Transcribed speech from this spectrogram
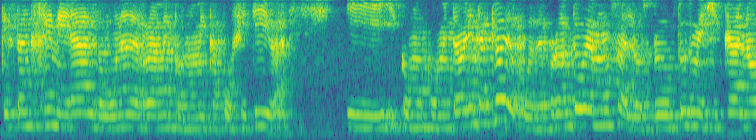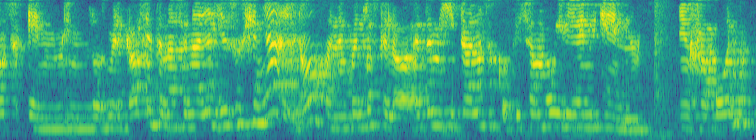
que están generando una derrama económica positiva. Y, y, como comentaba ahorita Claudio, pues de pronto vemos a los productos mexicanos en, en, los mercados internacionales y eso es genial, ¿no? Cuando encuentras que el aguacate mexicano se cotiza muy bien en, en Japón,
